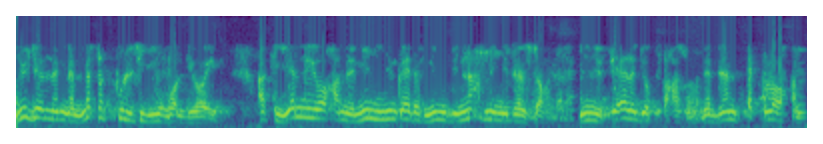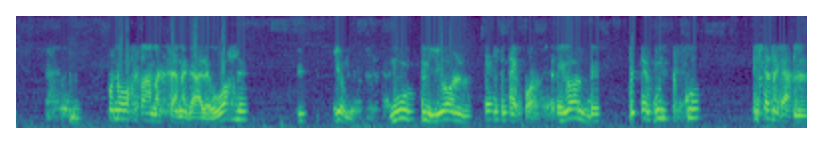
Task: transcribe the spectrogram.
ñu jël nag ne méthode politique yu bon yooyu ak yenn yoo xam ne nit ñi ñu ngi koy def nit ñi di nax nit ñi dina si dox nit ñi teel a jóg taxasu ne dinañ teg loo xam ne mën a waxtaan ak Sénégalais wax ne jëm moo gën yoon bi nekkoon yoon bi bu ñu ko Sénégal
